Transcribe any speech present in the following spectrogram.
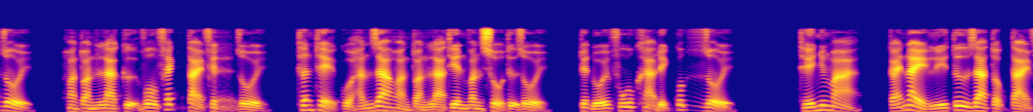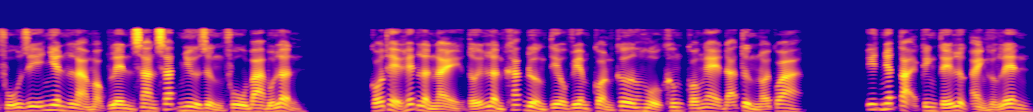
rồi, hoàn toàn là cự vô phách tài phiệt rồi, thân thể của hắn ra hoàn toàn là thiên văn sổ tự rồi, tuyệt đối phu khả địch quốc rồi. Thế nhưng mà, cái này lý tư gia tộc tài phú dĩ nhiên là mọc lên san sát như rừng phu ba bốn lần. Có thể hết lần này tới lần khác đường tiêu viêm còn cơ hồ không có nghe đã từng nói qua. Ít nhất tại kinh tế lực ảnh hưởng lên,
